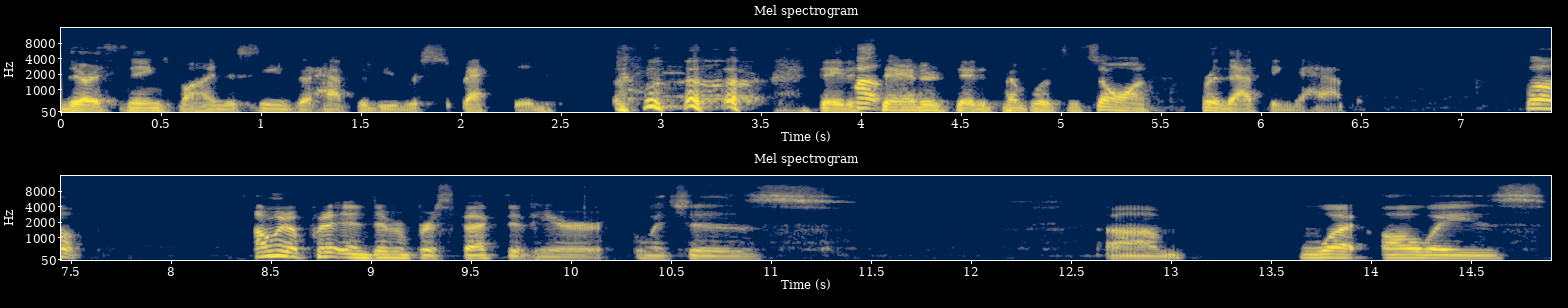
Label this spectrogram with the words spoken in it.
there are things behind the scenes that have to be respected data well, standards data templates and so on for that thing to happen well i'm going to put it in a different perspective here which is um, what always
